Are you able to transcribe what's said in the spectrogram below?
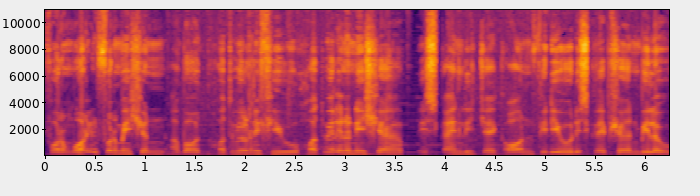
For more information about Hot Wheel review Hot Wheel Indonesia, please kindly check on video description below.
